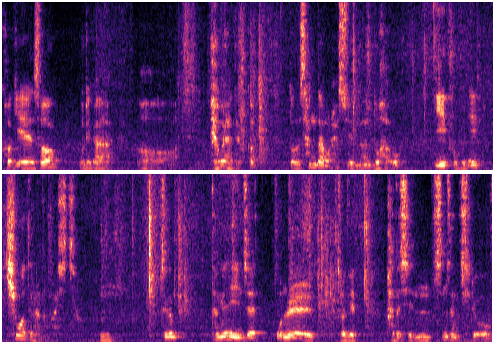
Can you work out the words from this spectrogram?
거기에서 우리가 어, 배워야 될 것, 또는 상담을 할 수 있는 노하우, 이 부분이 키워드라는 것이죠. 음, 지금 당연히 이제 오늘 저기 받으신 심상 치료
